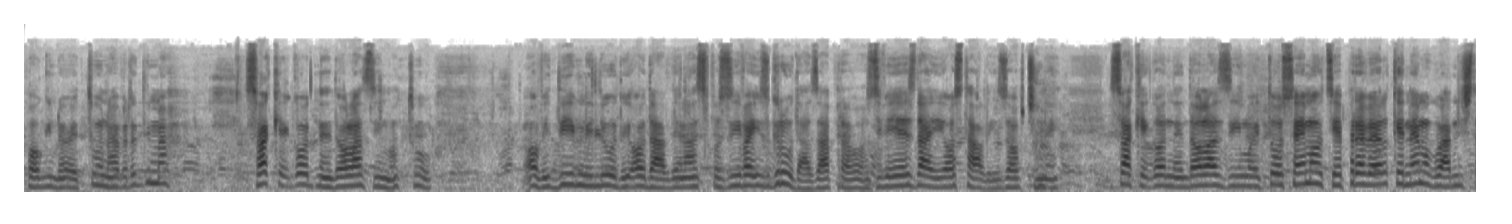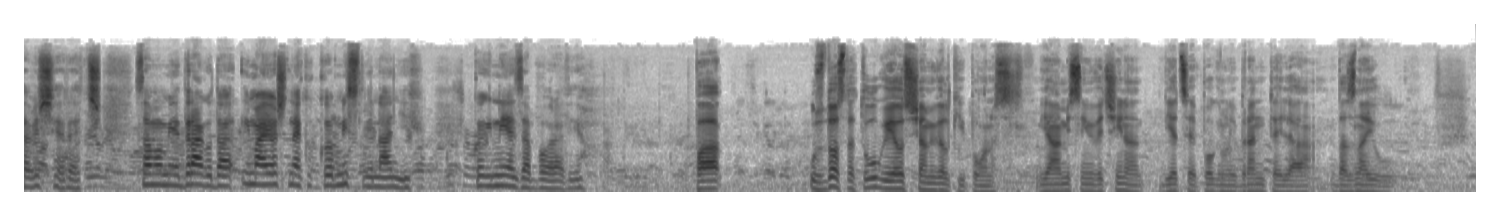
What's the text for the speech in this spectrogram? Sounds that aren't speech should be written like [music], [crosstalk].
poginuo je tu na Vrdima. Svake godine dolazimo tu ovi divni ljudi odavde nas pozivaju iz gruda zapravo, zvijezda i ostali iz općine. Svake godine dolazimo i to su emocije prevelike, ne mogu vam ništa više reći. Samo mi je drago da ima još neko ko misli na njih, koji nije zaboravio. Pa, uz dosta tugu je osjećam i veliki ponos. Ja mislim većina djece poginulih branitelja da znaju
